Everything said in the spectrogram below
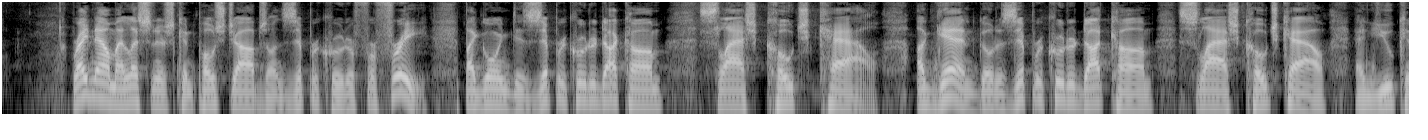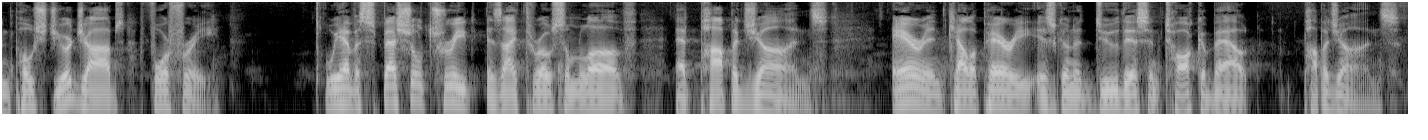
Right now, my listeners can post jobs on ZipRecruiter for free by going to ziprecruiter.com slash Coach Cal. Again, go to ziprecruiter.com slash Coach Cal and you can post your jobs for free. We have a special treat as I throw some love at Papa John's. Erin Calipari is going to do this and talk about Papa John's.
